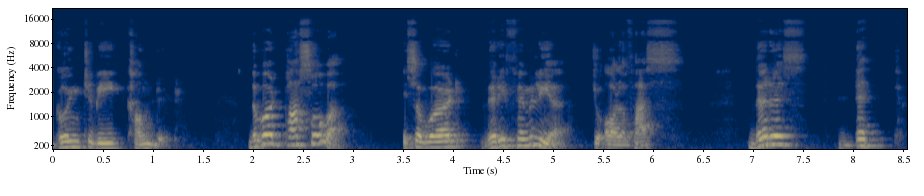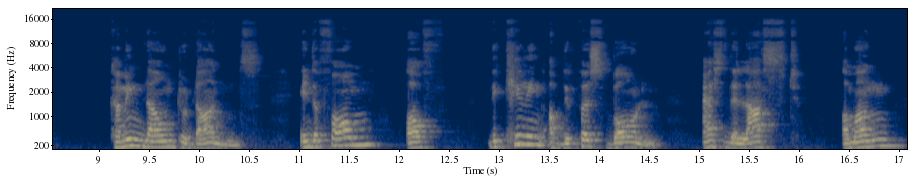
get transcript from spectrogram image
going to be counted. The word Passover is a word very familiar to all of us. There is death coming down to dance in the form of the killing of the firstborn as the last among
